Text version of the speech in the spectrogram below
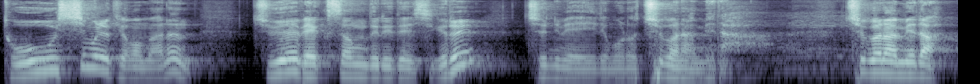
도우심을 경험하는 주의 백성들이 되시기를 주님의 이름으로 축원합니다. 축원합니다.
